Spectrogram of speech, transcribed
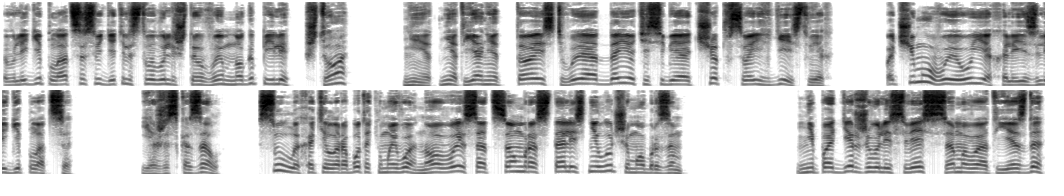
В Лиге Плаца свидетельствовали, что вы много пили. Что?» «Нет, нет, я не... То есть вы отдаете себе отчет в своих действиях. Почему вы уехали из Лиги Плаца?» «Я же сказал, Сулла хотела работать у моего, но вы с отцом расстались не лучшим образом. Не поддерживали связь с самого отъезда,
